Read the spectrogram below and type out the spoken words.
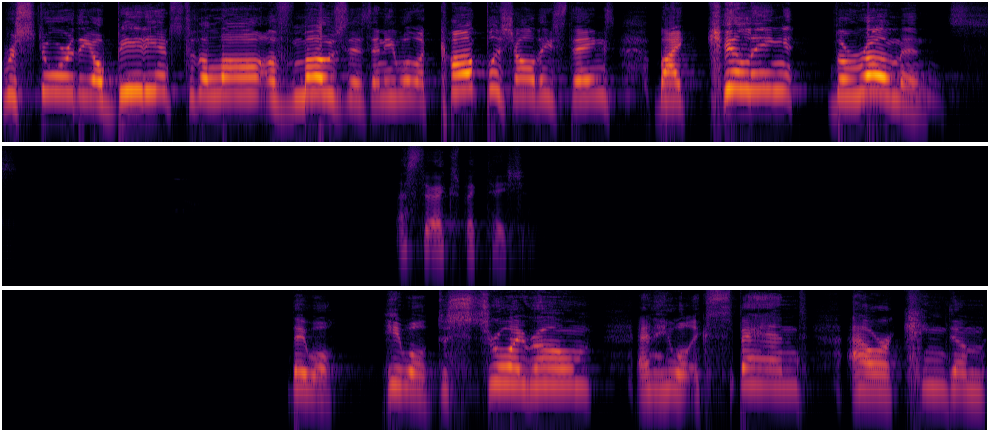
restore the obedience to the law of Moses, and he will accomplish all these things by killing the Romans. That's their expectation. They will, he will destroy Rome and he will expand our kingdom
